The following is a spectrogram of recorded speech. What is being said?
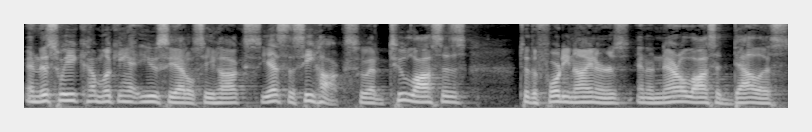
And this week, I'm looking at you, Seattle Seahawks. Yes, the Seahawks, who had two losses to the 49ers and a narrow loss at Dallas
